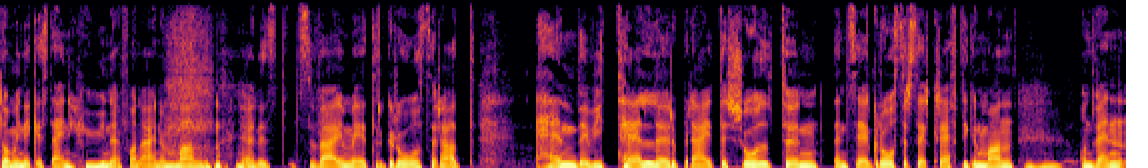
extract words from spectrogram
Dominik ist ein Hühner von einem Mann. er ist zwei Meter groß. Er hat Hände wie Teller, breite Schultern, ein sehr großer, sehr kräftiger Mann. Mhm. Und wenn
